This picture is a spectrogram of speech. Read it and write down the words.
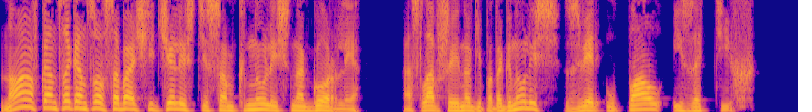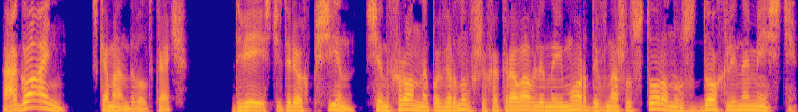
Но, в конце концов, собачьи челюсти сомкнулись на горле. Ослабшие ноги подогнулись, зверь упал и затих. «Огонь!» — скомандовал ткач. Две из четырех псин, синхронно повернувших окровавленные морды в нашу сторону, сдохли на месте.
